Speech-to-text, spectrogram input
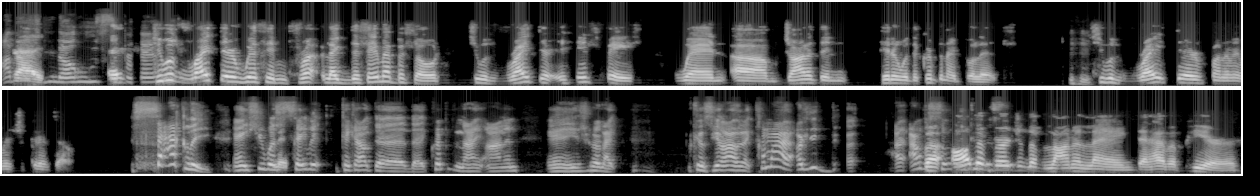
obvious? Right. You know who's Superman? She was right there with him, front, like the same episode. She was right there in his face when um, Jonathan hit him with the kryptonite bullets. Mm-hmm. She was right there in front of him, and she couldn't tell. Exactly. And she was save it, take out the the kryptonite on him, and she was like, because you know, I was like, come on, are you? Uh, I, I but so all the versions of Lana Lang that have appeared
